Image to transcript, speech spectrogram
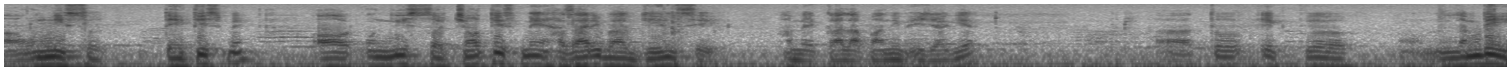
उन्नीस में और 1934 में हज़ारीबाग जेल से हमें काला पानी भेजा गया। तो एक लंबी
